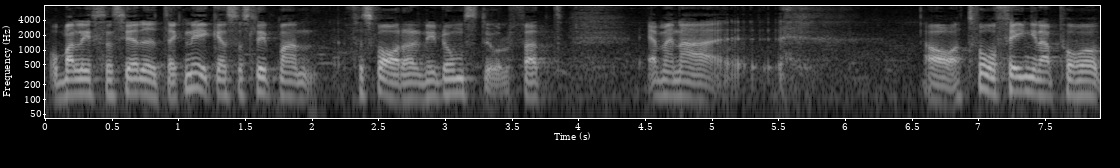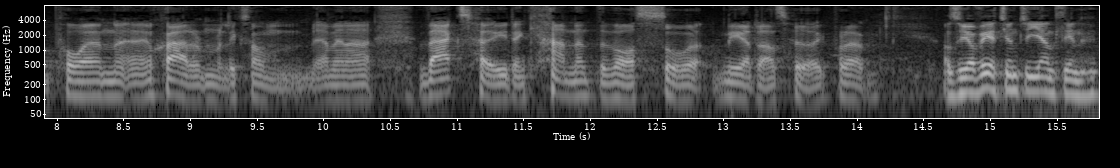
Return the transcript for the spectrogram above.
om man licensierar ut tekniken så slipper man försvara den i domstol. För att, jag menar, ja, två fingrar på, på en, en skärm. Liksom, jag menar, verkshöjden kan inte vara så nedrans hög på den. Alltså jag vet ju inte egentligen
